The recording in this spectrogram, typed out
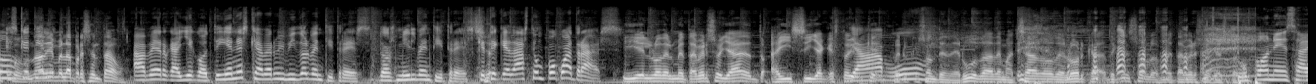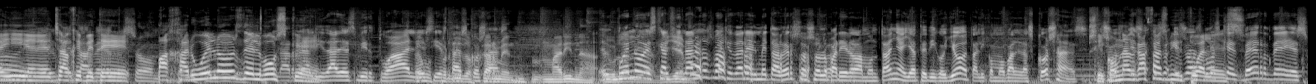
conozco, Es que nadie tiene- me la ha presentado. A ver, Gallego, tienes que haber vivido el 23, 2023, que Sí. te quedaste un poco atrás. Y en lo del metaverso ya, ahí sí, ya que estoy... Ya, ¿qué? ¿Pero que son de Neruda, de Machado, de Lorca? ¿De quién son los metaversos estos? Tú pones ahí Ay, en el el chat GPT pajaruelos del Las bosque. realidades virtuales Estamos y estas perdidos, cosas. Carmen, Marina, Eh, Bueno, Eulalia, es que al final nos va a quedar el metaverso solo para ir a la montaña, ya te digo yo, tal y como van las cosas. Sí, con unas gafas virtuales. Esos bosques verdes,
